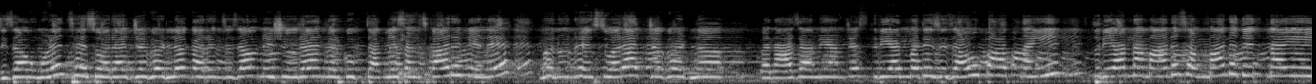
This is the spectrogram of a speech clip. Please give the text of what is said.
जिजाऊमुळेच हे स्वराज्य घडलं कारण जिजाऊने शिवरायांवर खूप चांगले संस्कार केले. म्हणून हे स्वराज्य घडलं. पण आज आम्ही आमच्या स्त्रियांमध्ये जिजाऊ पाहत नाही. स्त्रियांना मान सन्मान देत नाही.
